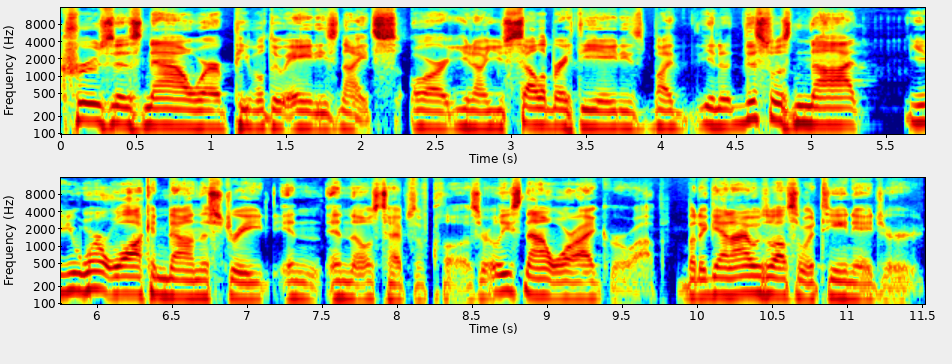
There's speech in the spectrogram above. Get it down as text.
cruises now where people do 80s nights or you know you celebrate the 80s by you know this was not you weren't walking down the street in in those types of clothes or at least not where I grew up but again I was also a teenager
